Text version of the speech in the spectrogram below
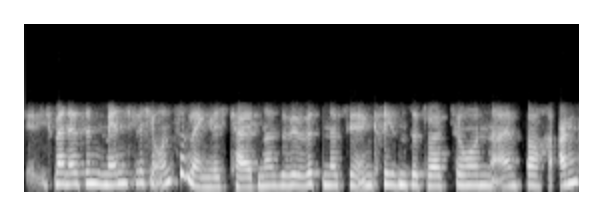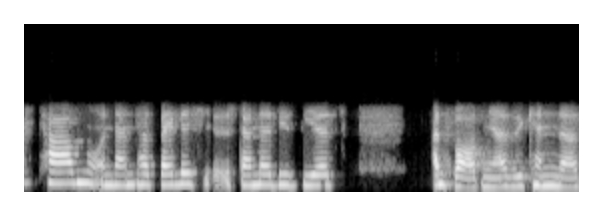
ich meine, es sind menschliche Unzulänglichkeiten. Also wir wissen, dass wir in Krisensituationen einfach Angst haben und dann tatsächlich standardisiert Antworten, ja. Sie kennen das,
